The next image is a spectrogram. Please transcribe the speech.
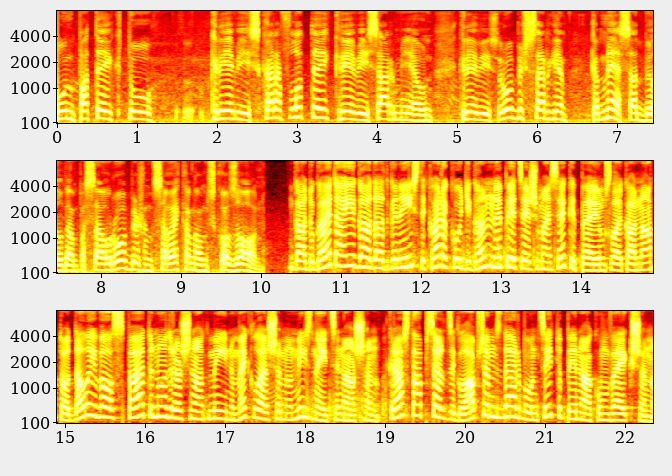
un pateiktu Krievijas karaflotei, Krievijas armijai un Krievijas robežsargiem, ka mēs atbildam par savu robežu un savu ekonomisko zonu. Gadu gaitā iegādāt gan īsti karakuģi, gan nepieciešamais ekipējums, lai kā NATO dalībvalsts spētu nodrošināt mīnu meklēšanu un iznīcināšanu, krasta apsardzi, glābšanas darbu un citu pienākumu veikšanu.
